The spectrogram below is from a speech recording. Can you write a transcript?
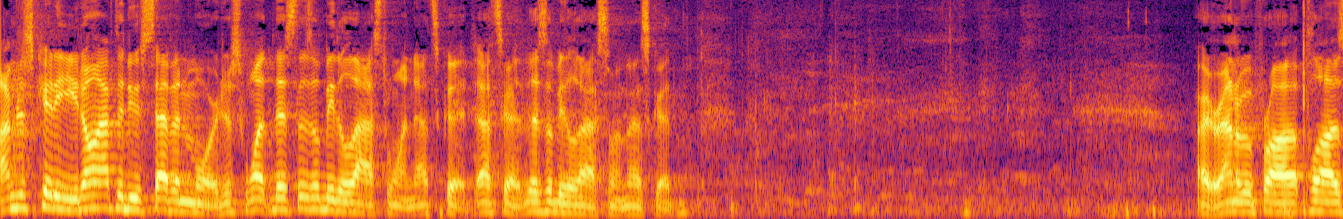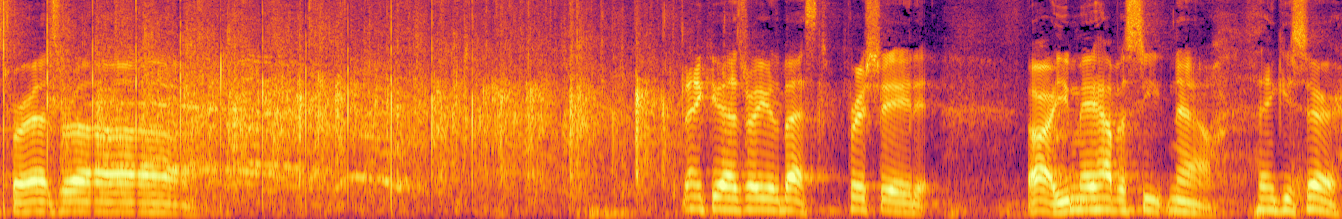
I'm just kidding. You don't have to do seven more. Just one. This this will be the last one. That's good. That's good. This will be the last one. That's good. All right. Round of applause for Ezra. Thank you, Ezra. You're the best. Appreciate it. All right. You may have a seat now. Thank you, sir.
